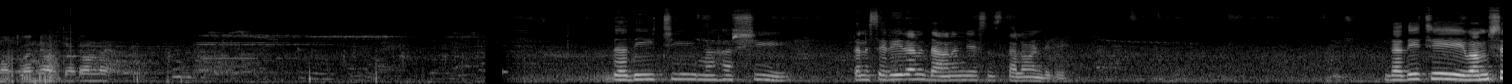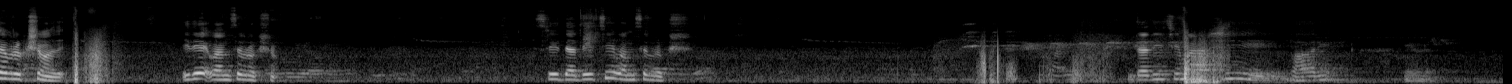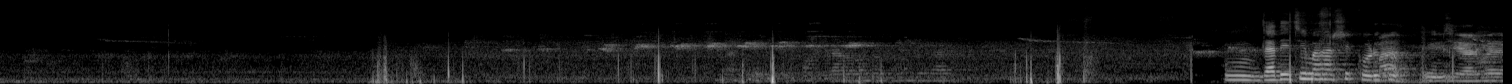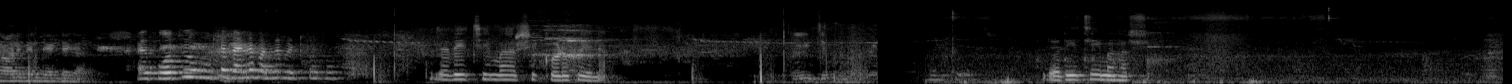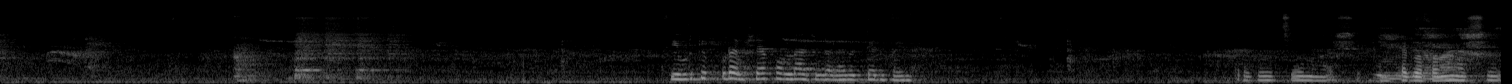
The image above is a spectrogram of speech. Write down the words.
మొత్తం అన్నీ ఒకచోట ఉన్నాయి. దదీచి మహర్షి తన శరీరాన్ని దానం చేసిన స్థలం అండి ఇది. దదీచి వంశవృక్షం అది. ఇదే వంశవృక్షం. శ్రీ దదీచి వంశవృక్ష. దదీచి మహర్షి భార్య. దదీచి మహర్షి కొడుకు. అది పోతున్న ఊరికే దాన్ని పనిలో పెట్టుకోకు. దదీచి మహర్షి కొడుకు ఈయన. దదీచి మహర్షి. శివుడికి ఎప్పుడు అభిషేకం ఉండాలి చూడు ఎలా పెట్టారు పైన. దదీచి మహర్షి ఇంత గొప్ప మహర్షి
